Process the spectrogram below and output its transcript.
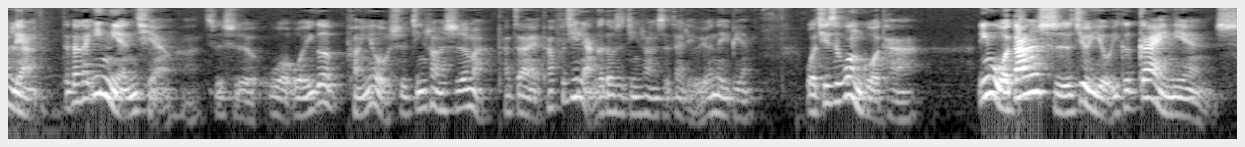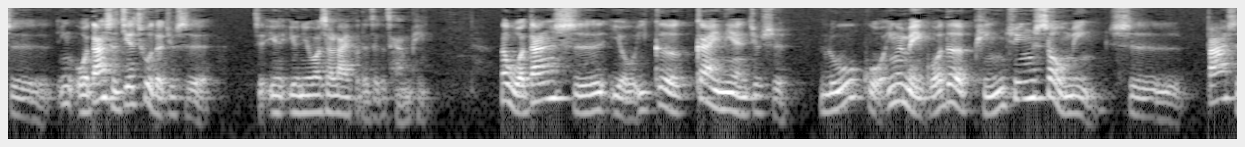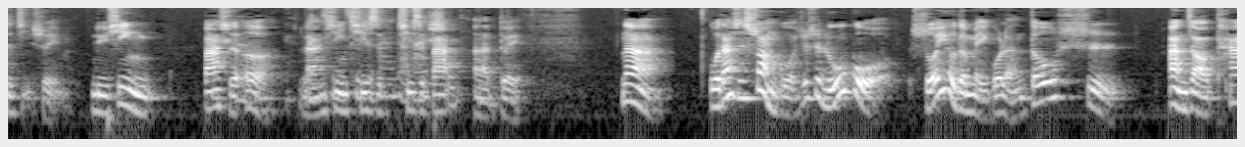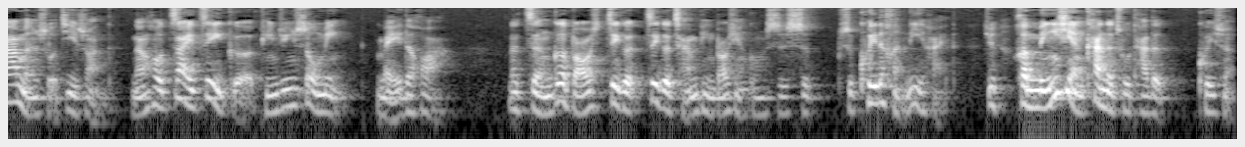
概两大概一年前啊，就是我我一个朋友是精算师嘛，他在他夫妻两个都是精算师，在纽约那边。我其实问过他，因为我当时就有一个概念是，因为我当时接触的就是这 Universal Life 的这个产品。那我当时有一个概念就是，如果因为美国的平均寿命是八十几岁嘛，女性八十二，男性七十七十八，呃，对。那我当时算过，就是如果所有的美国人都是按照他们所计算的，然后在这个平均寿命没的话，那整个保这个这个产品保险公司是是亏得很厉害的，就很明显看得出它的亏损。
